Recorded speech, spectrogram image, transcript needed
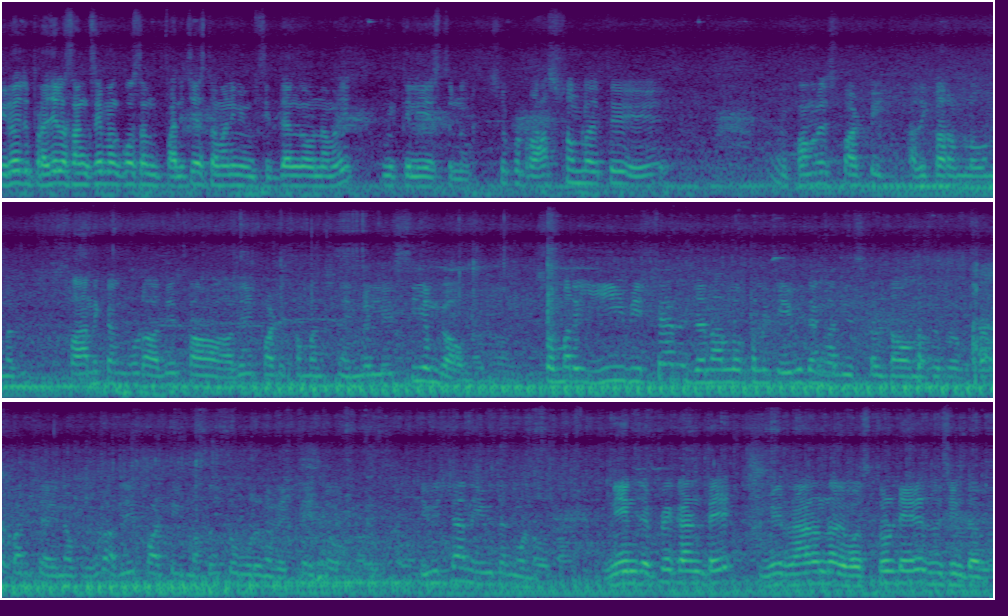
ఈరోజు ప్రజల సంక్షేమం కోసం పనిచేస్తామని మేము సిద్ధంగా ఉన్నామని మీకు తెలియజేస్తున్నాం. సో ఇప్పుడు రాష్ట్రంలో అయితే కాంగ్రెస్ పార్టీ అధికారంలో ఉన్నది. స్థానికంగా కూడా అదే అదే పార్టీకి సంబంధించిన ఎమ్మెల్యే సీఎంగా ఉన్నారు సో మరి ఈ విషయాన్ని జనాల లోపలికి ఏ విధంగా తీసుకెళ్తా ఉన్నారు? సర్పంచ్ అయినప్పుడు కూడా అదే పార్టీ మద్దతుతో కూడిన వ్యక్తి అయితే ఉన్నారు. ఈ విషయాన్ని ఏ విధంగా ఉండవుతాం నేను చెప్పే కంటే మీరు రానున్న వస్తుంటేనే చూసింటారు.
